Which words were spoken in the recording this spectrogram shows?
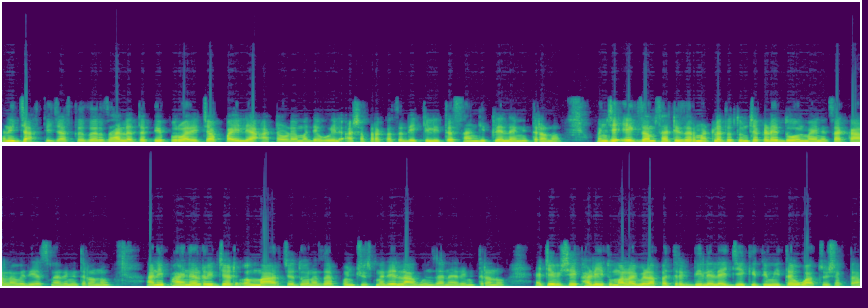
आणि जास्तीत जास्त जर झालं तर फेब्रुवारीच्या पहिल्या आठवड्यामध्ये होईल अशा प्रकारचं देखील इथं सांगितलेलं आहे मित्रांनो. म्हणजे एक्झामसाठी जर म्हटलं तर तुमच्याकडे दोन महिन्याचा कालावधी असणार आहे मित्रांनो. आणि फायनल रिझल्ट मार्च दोन हजार पंचवीसमध्ये लागून जाणार आहे मित्रांनो. याच्याविषयी खाली तुम्हाला वेळापत्रक दिलेलं आहे जे की तुम्ही इथं वाचू शकता.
